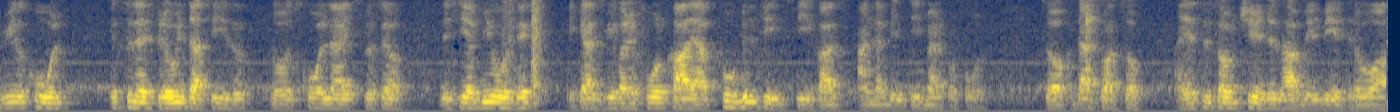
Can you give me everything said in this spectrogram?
real cool, excellent for the winter season, those cold nights, so this year music, you can speak on a phone call, you have two built-in speakers and a built-in microphone. So that's what's up. And you see some changes have been made to the wall.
